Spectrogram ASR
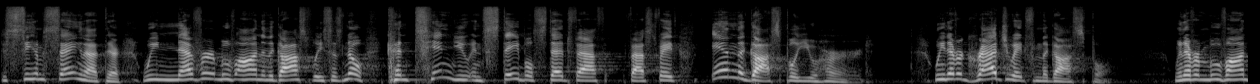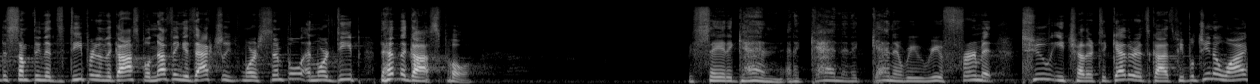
Just see him saying that there. We never move on in the gospel. He says, no, continue in stable, steadfast fast faith in the gospel you heard. We never graduate from the gospel. We never move on to something that's deeper than the gospel. Nothing is actually more simple and more deep than the gospel. We say it again and again and again, and we reaffirm it to each other together as God's people. Do you know why?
